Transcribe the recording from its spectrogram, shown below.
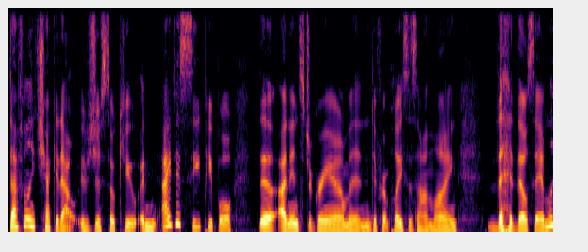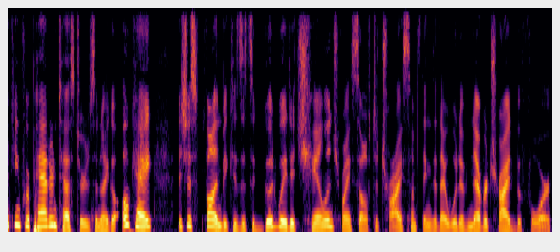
definitely check it out. It was just so cute. And I just see people the on Instagram and different places online that they'll say, I'm looking for pattern testers. And I go, okay, it's just fun because it's a good way to challenge myself to try something that I would have never tried before.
